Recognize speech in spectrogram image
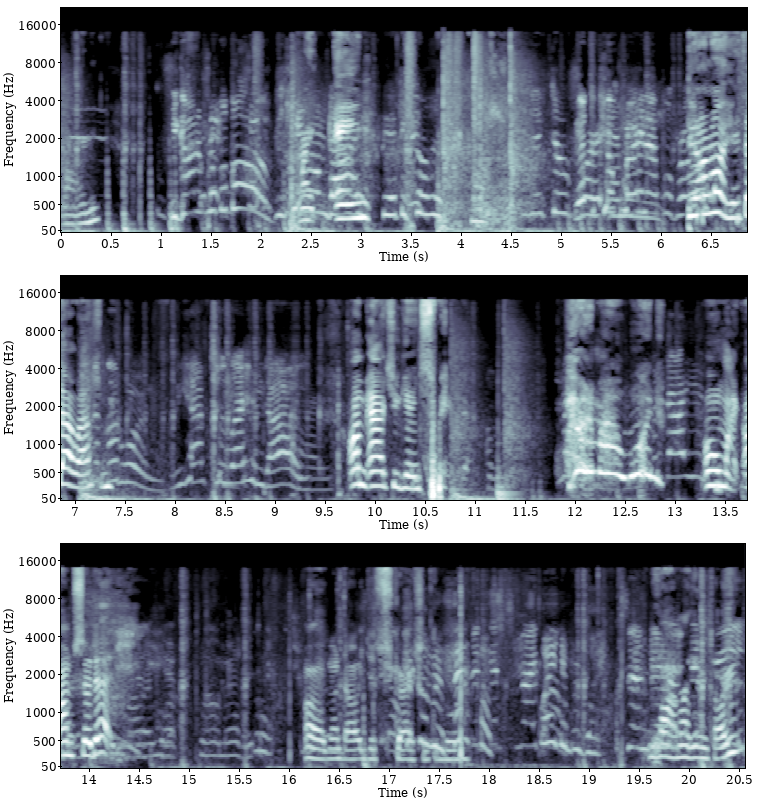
behind me. Got it from above. We can't My him aim. We have to kill him. You have to kill pineapple, bro. Did I not hit that last That's a one? good one. We have to let him die. I'm actually getting spammed. How am I one? Oh my, I'm so dead. Oh, my dog just scratched at the door. Why am I getting targeted?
